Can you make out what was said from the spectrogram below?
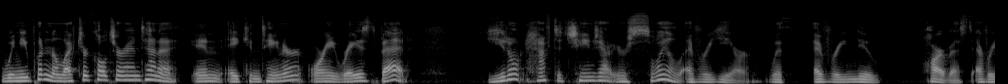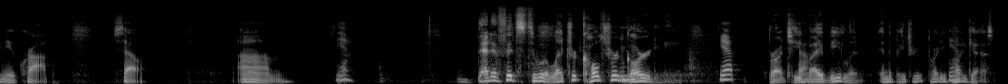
When you put an electroculture antenna in a container or a raised bed, you don't have to change out your soil every year with every new harvest, every new crop. So, um, yeah. Benefits to electric culture gardening. Yep. Brought to you So- by Veland and the Patriot Party Yeah. podcast.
